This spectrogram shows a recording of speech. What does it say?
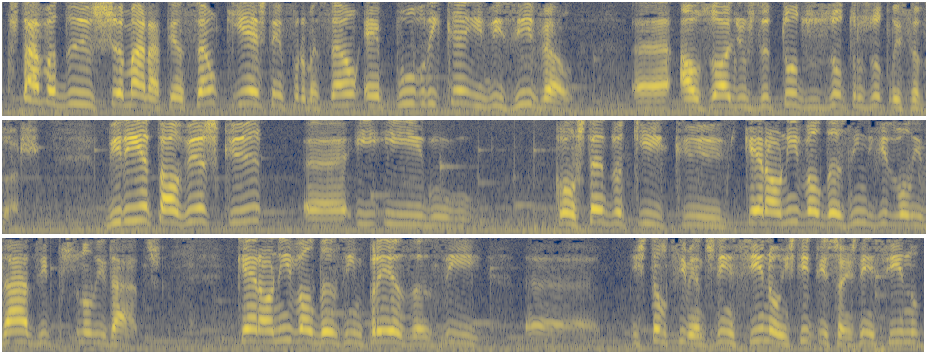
Gostava de chamar a atenção que esta informação é pública e visível uh, aos olhos de todos os outros utilizadores. Diria talvez que, uh, e, e constando aqui que, quer ao nível das individualidades e personalidades, quer ao nível das empresas e uh, estabelecimentos de ensino ou instituições de ensino,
